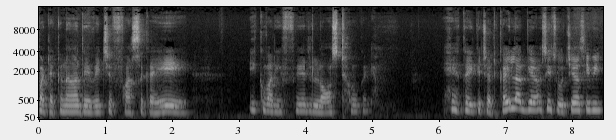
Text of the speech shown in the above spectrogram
ਪਟਕਣਾ ਦੇ ਵਿੱਚ ਫਸ ਗਏ। ਇੱਕ ਵਾਰੀ ਫਿਰ ਲੌਸਟ ਹੋ ਗਏ। ਇਹ ਤਾਂ ਇੱਕ ਝਟਕਾ ਹੀ ਲੱਗ ਗਿਆ। ਅਸੀਂ ਸੋਚਿਆ ਸੀ ਵੀ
